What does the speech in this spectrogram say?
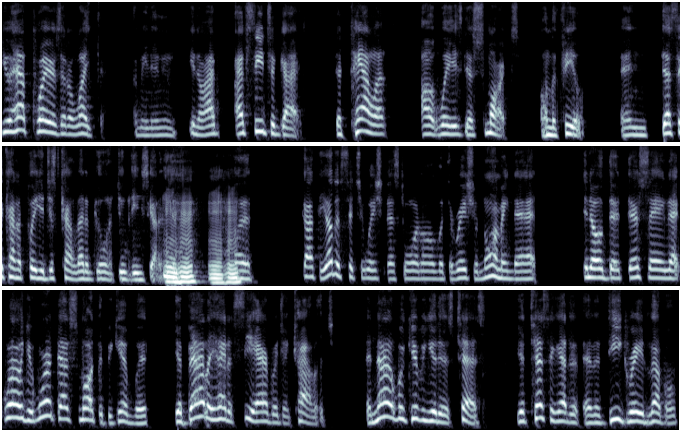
you have players that are like that. I mean, and you know, I've I've seen some guys. The talent outweighs their smarts on the field. And that's the kind of player you just kind of let him go and do what he's got to do. Mm-hmm, mm-hmm. But got the other situation that's going on with the racial norming that, you know, that they're saying that, well, you weren't that smart to begin with. You barely had a C average in college. And now we're giving you this test. You're testing at a, at a D grade level.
